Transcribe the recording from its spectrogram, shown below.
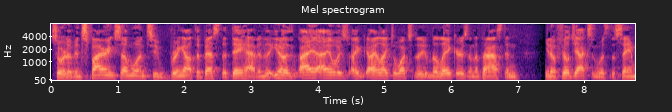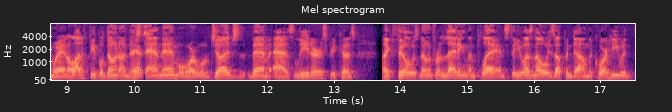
sort of inspiring someone to bring out the best that they have. And the, you know, I, I always I, I like to watch the the Lakers in the past, and you know, Phil Jackson was the same way. And a lot of people don't understand them or will judge them as leaders because, like Phil was known for letting them play, and so he wasn't always up and down the court. He would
